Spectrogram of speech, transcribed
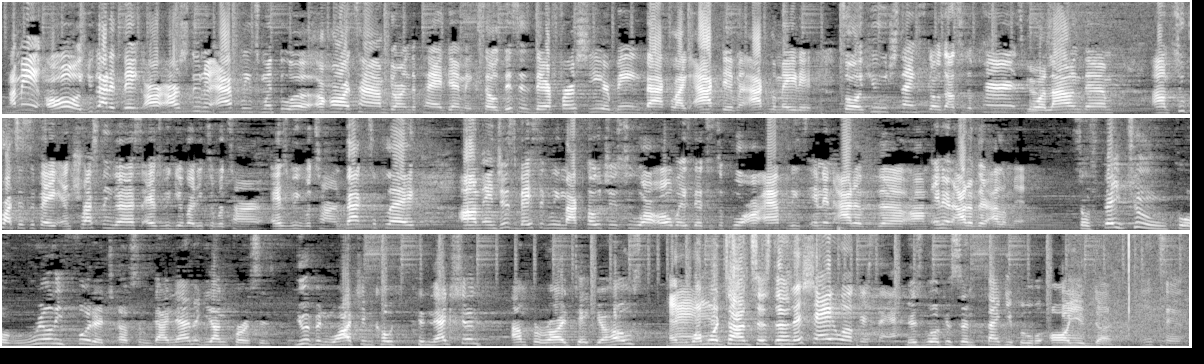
I mean, oh, you got to think our, our student athletes went through a, a hard time during the pandemic. So this is their first year being back, like active and acclimated. So a huge thanks goes out to the parents for allowing them um, to participate and trusting us as we get ready to return, as we return back to play. Um, and just basically my coaches who are always there to support our athletes in and out of the um, in and out of their element. So stay tuned for really footage of some dynamic young persons. You have been watching Coach Connection. I'm Farad Take, your host. And, And- one more time, sister. Lachey Wilkerson, Ms. Wilkerson, thank you for all you've done. you too.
